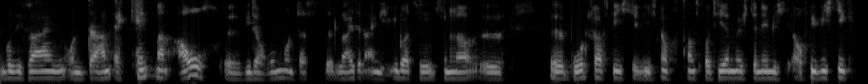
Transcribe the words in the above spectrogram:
muss ich sagen. Und daran erkennt man auch wiederum, und das leitet eigentlich über zu, zu einer Botschaft, die ich, die ich noch transportieren möchte, nämlich auch wie wichtig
